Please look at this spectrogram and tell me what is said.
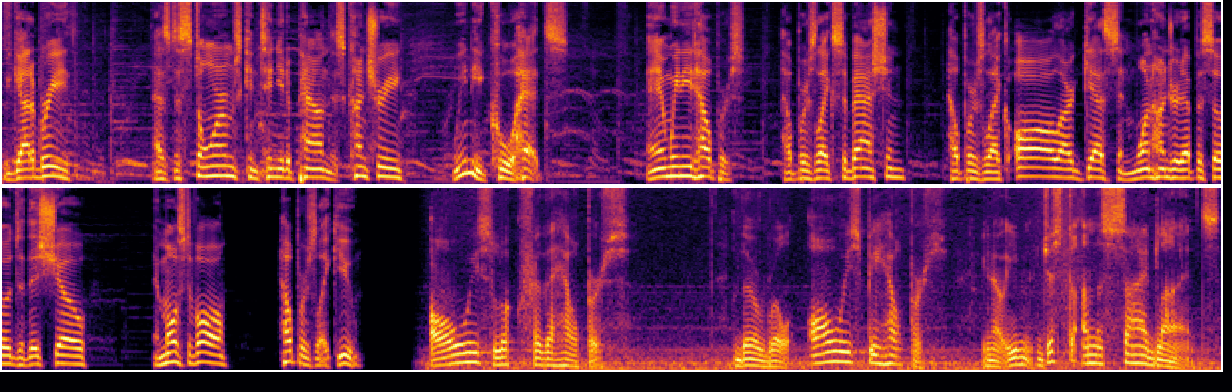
We gotta breathe. As the storms continue to pound this country, we need cool heads. And we need helpers. Helpers like Sebastian, helpers like all our guests in 100 episodes of this show, and most of all, helpers like you. Always look for the helpers. There will always be helpers, you know, even just on the sidelines.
